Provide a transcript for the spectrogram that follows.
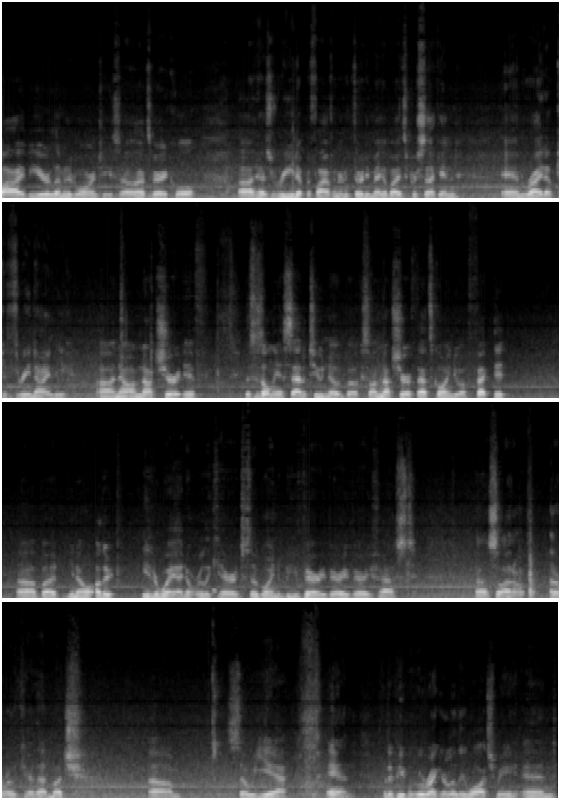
five-year limited warranty, so that's very cool. Uh, it has read up to 530 megabytes per second and write up to 390. Uh, now I'm not sure if this is only a SATA 2 notebook, so I'm not sure if that's going to affect it. Uh, but you know, other either way, I don't really care. It's still going to be very, very, very fast. Uh, so I don't I don't really care that much. Um, so yeah, and for the people who regularly watch me and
